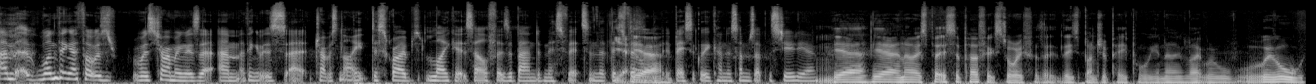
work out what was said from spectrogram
Um, uh, one thing I thought was was charming was that um, I think it was uh, Travis Knight described Like itself as a band of misfits, and that this Yeah. film Yeah. it basically kind of sums up the studio. Yeah, yeah, no, it's it's a perfect story for the, these bunch of people. You know, like we're all, we've all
